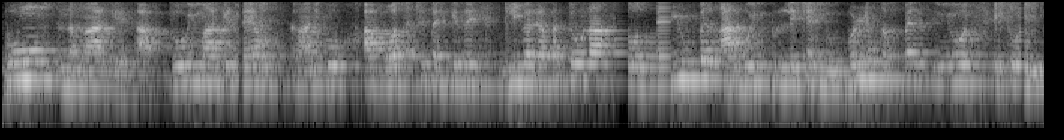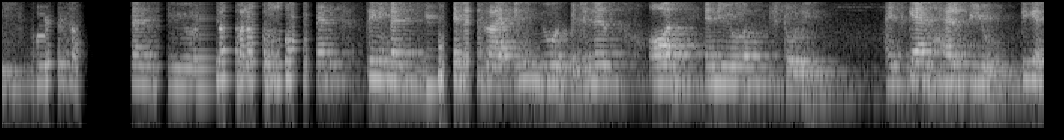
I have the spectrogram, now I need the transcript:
boom in the market आप जो भी मार्केट में है, उस कहानी को आप बहुत अच्छे तरीके से डिलीवर कर सकते हो ना। तो people are going to listen you build suspense in your story build suspense in your one of the most important thing that you can apply in your business or in your story it can help you ठीक है?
